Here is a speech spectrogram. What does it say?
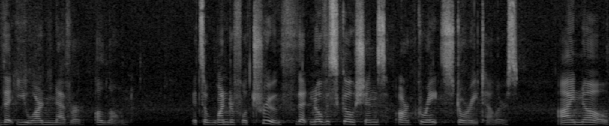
that you are never alone. It's a wonderful truth that Nova Scotians are great storytellers. I know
